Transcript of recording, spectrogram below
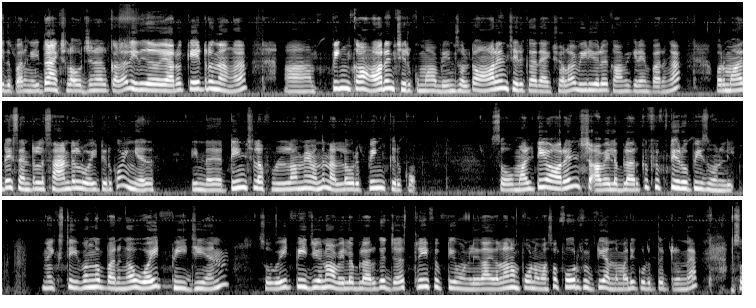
இது பாருங்கள் இதுதான் ஆக்சுவலாக ஒரிஜினல் கலர் இது யாரோ கேட்டிருந்தாங்க. பிங்க்காக ஆரஞ்சு இருக்குமா அப்படின்னு சொல்லிட்டு. ஆரஞ்சு இருக்காது ஆக்சுவலாக வீடியோவிலே காமிக்கிறேன் பாருங்கள் ஒரு மாதிரி சென்டரில் சாண்டல் ஒயிட் இருக்கும். இங்கே இந்த டீன்ஸில் ஃபுல்லாமே வந்து நல்ல ஒரு பிங்க் இருக்கும். ஸோ மல்டி ஆரஞ்ச் அவைலபிளாக இருக்குது ஃபிஃப்டி ருபீஸ் ஒன்லி நெக்ஸ்ட் இவங்க பாருங்கள் ஒயிட் பிஜிஎன் ஸோ ஒயிட் பிஜிஎனும் அவைலபிளாக இருக்குது ஜஸ்ட் த்ரீ ஃபிஃப்டி ஒன்லி தான். இதெல்லாம் நான் போன மாதம் ஃபோர் ஃபிஃப்டி அந்த மாதிரி கொடுத்துட்ருந்தேன் ஸோ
